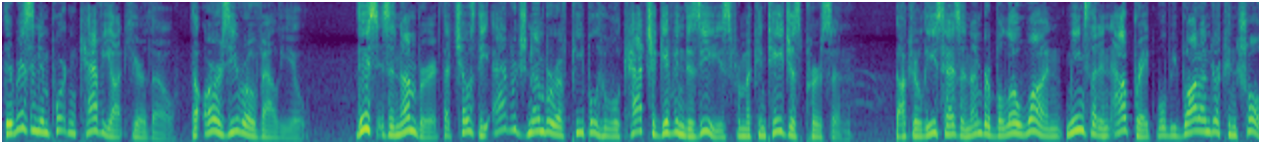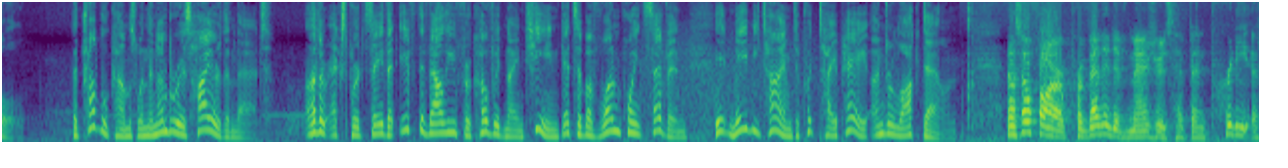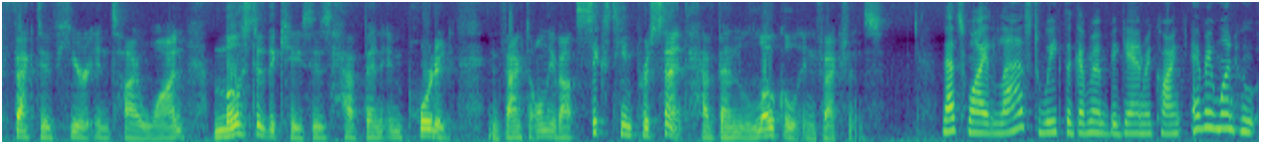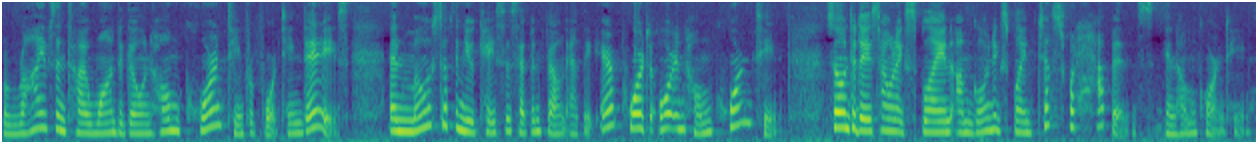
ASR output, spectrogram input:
There is an important caveat here, though the R0 value. This is a number that shows the average number of people who will catch a given disease from a contagious person. Dr. Lee says a number below 1 means that an outbreak will be brought under control. The trouble comes when the number is higher than that. Other experts say that if the value for COVID 19 gets above 1.7, it may be time to put Taipei under lockdown. Now, so far, preventative measures have been pretty effective here in Taiwan. Most of the cases have been imported. In fact, only about 16% have been local infections. That's why last week the government began requiring everyone who arrives in Taiwan to go in home quarantine for 14 days. And most of the new cases have been found at the airport or in home quarantine. So in today's Taiwan Explain, I'm going to explain just what happens in home quarantine.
